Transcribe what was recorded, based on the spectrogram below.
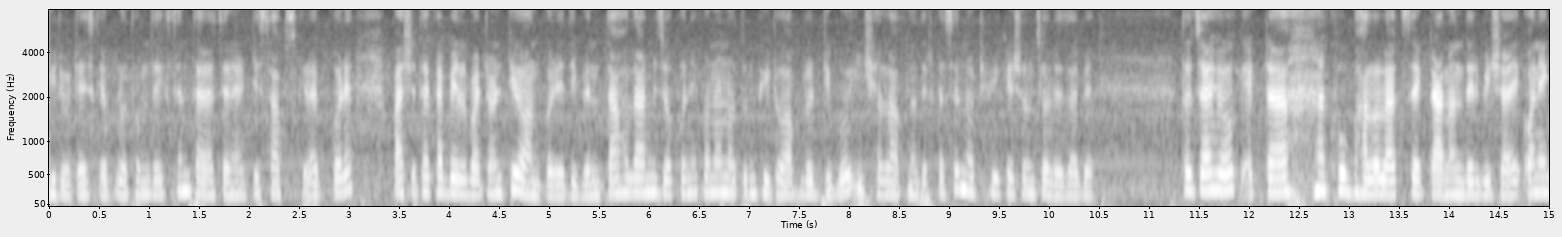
ভিডিওটা আজকে প্রথম দেখছেন, তারা চ্যানেলটি সাবস্ক্রাইব করে পাশে থাকা বেল বাটনটি অন করে দিবেন। তাহলে আমি যখনই কোনো নতুন ভিডিও আপলোড দিব, ইনশাল্লাহ আপনাদের কাছে নোটিফিকেশন চলে যাবে। তো যাই হোক, একটা খুব ভালো লাগছে, একটা আনন্দের বিষয়। অনেক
